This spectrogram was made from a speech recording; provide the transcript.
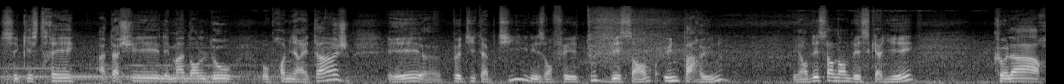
séquestrées, attachées les mains dans le dos au premier étage. Et petit à petit, ils les ont fait toutes descendre, une par une. Et en descendant de l'escalier, Collard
